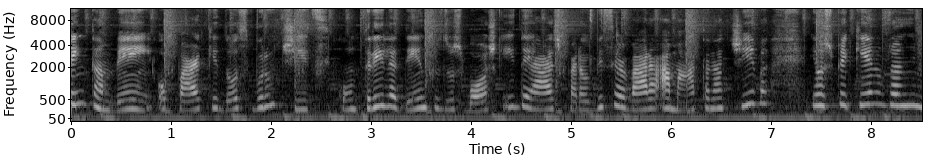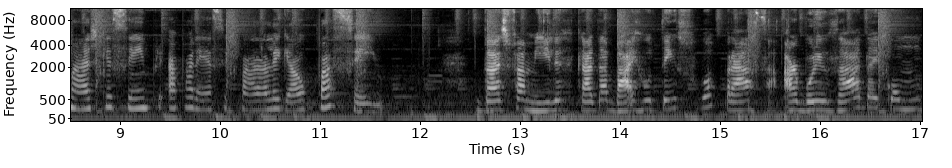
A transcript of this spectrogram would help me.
Tem também o Parque dos Burutis, com trilha dentro dos bosques ideais para observar a mata nativa e os pequenos animais que sempre aparecem para legal passeio. Das famílias, cada bairro tem sua praça arborizada e com um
